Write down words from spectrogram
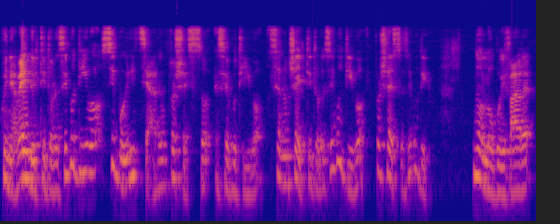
Quindi avendo il titolo esecutivo si può iniziare un processo esecutivo. Se non c'è il titolo esecutivo, il processo esecutivo non lo puoi fare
